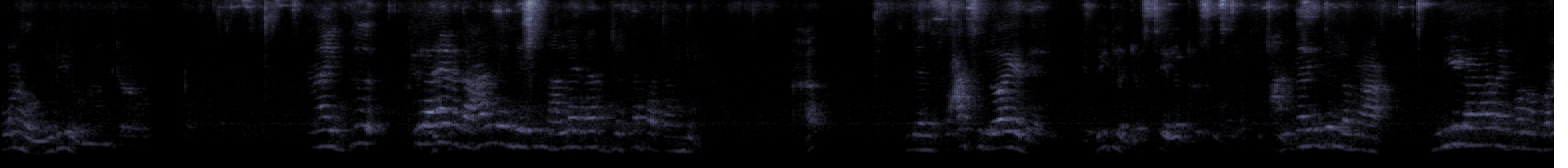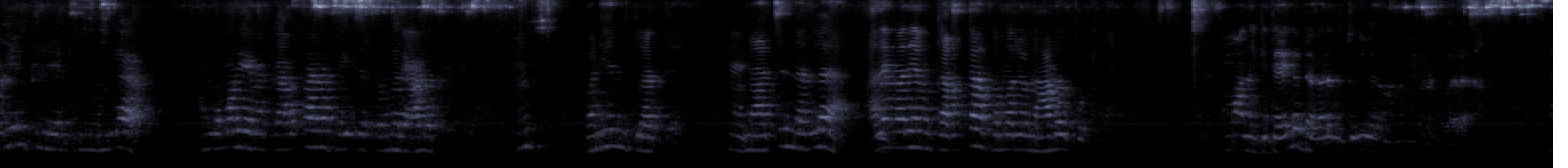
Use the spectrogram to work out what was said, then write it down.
போன ஒரு உண்டியல் ஒன்று நம்பிட்டு வர நான் இது இதெல்லாம் எனக்கு ஆன்லைன் டேஸ் நல்ல ஏதாவது ட்ரெஸ்ஸாக பார்த்து வாங்கிருக்கேன் இது அந்த சாக்ஸ் லோயது என் வீட்டில் ட்ரெஸ் எல்லாம் ட்ரெஸ் அந்த இது இல்லைம்மா. நீளமான இப்போ நான் பனியன் துணி எடுத்துருந்தோம்ல அந்த மாதிரி எனக்கு கரெக்டான சைஸ் இருக்கிற மாதிரி ஆர்டர் பனியன் கிளாத்து நான் வச்சிருந்தேன்ல அதே மாதிரி எனக்கு கரெக்டாக இருக்க மாதிரி ஒன்று ஆர்டர் போட்டுருவேன் அம்மா அன்னைக்கு டைலர்கிட்ட வேற இந்த துணி வேற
